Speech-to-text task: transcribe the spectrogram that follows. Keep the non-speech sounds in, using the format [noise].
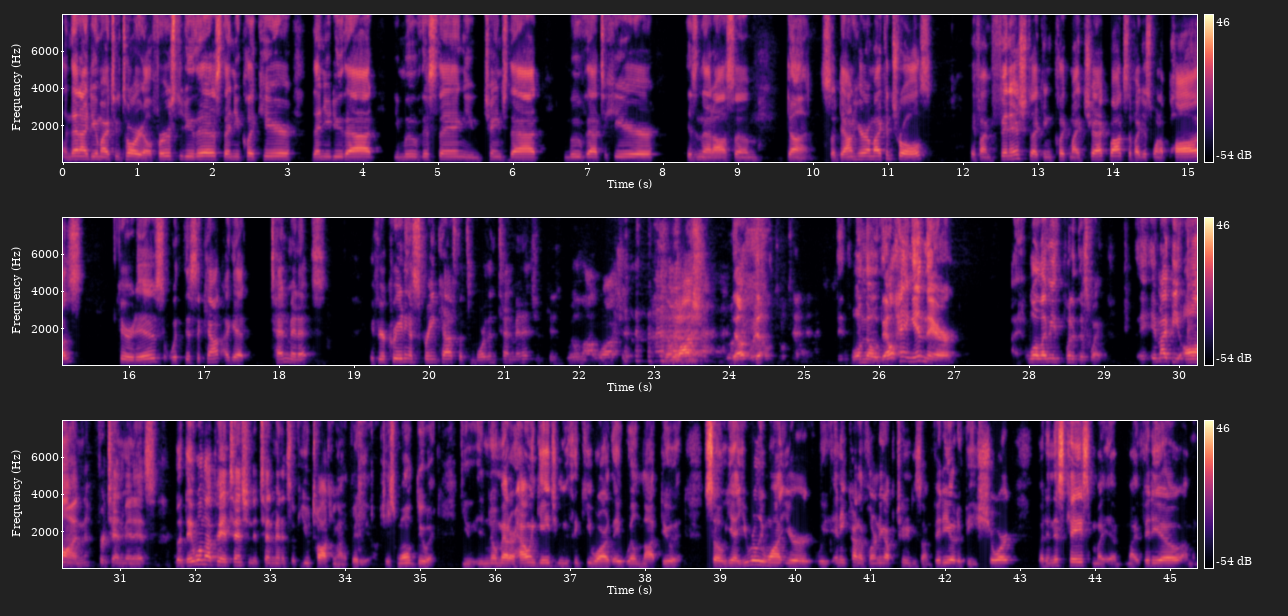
and then I do my tutorial. First you do this, then you click here, then you do that, you move this thing, you change that, move that to here. Isn't that awesome? Done. So down here are my controls. If I'm finished, I can click my checkbox. If I just want to pause, here it is. With this account, I get 10 minutes. If you're creating a screencast that's more than 10 minutes, your kids will not watch it. They'll [laughs] watch. They'll, they'll, well, no, they'll hang in there. Well, let me put it this way. It might be on for 10 minutes, but they will not pay attention to 10 minutes of you talking on a video. Just won't do it. You, no matter how engaging you think you are, they will not do it. So yeah, you really want your any kind of learning opportunities on video to be short. But in this case, my, uh, my video, I'm to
